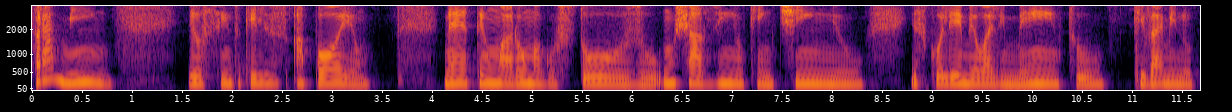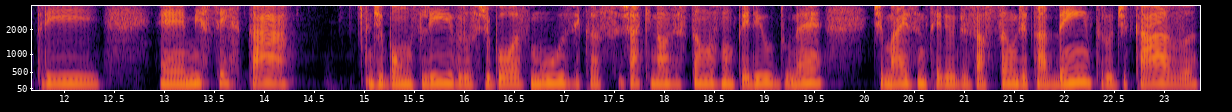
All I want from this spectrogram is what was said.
para mim eu sinto que eles apoiam, né? Ter um aroma gostoso, um chazinho quentinho, escolher meu alimento que vai me nutrir, é, me cercar de bons livros, de boas músicas, já que nós estamos num período, né, de mais interiorização, de estar dentro de casa,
